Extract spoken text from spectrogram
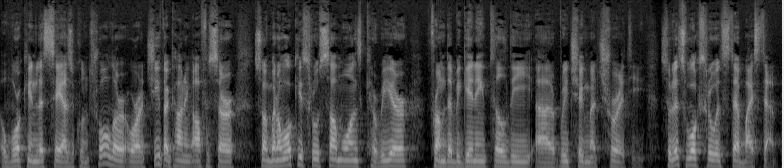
of working, let's say, as a controller or a chief accounting officer. So I'm going to walk you through someone's career from the beginning till the uh, reaching maturity. So let's walk through it step by step.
